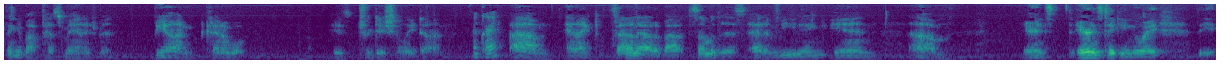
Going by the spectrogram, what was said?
think about pest management beyond kind of what is traditionally done Okay. um, and I found out about some of this at a meeting in um, Aaron's. Erin's taking away the,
